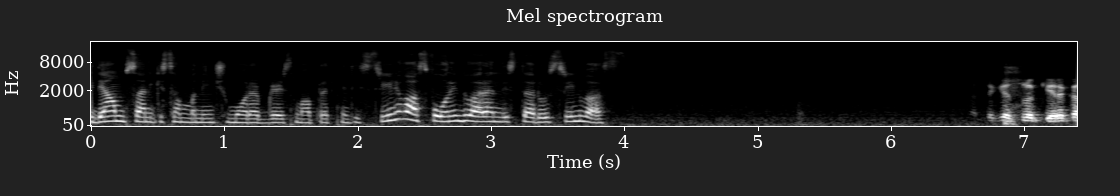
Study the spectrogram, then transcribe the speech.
ఇదే అంశానికి సంబంధించి మోర్ అప్డేట్స్ మా ప్రతినిధి శ్రీనివాస్ ఫోన్ ద్వారా అందిస్తారు. శ్రీనివాస్. కేసులో కీలక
